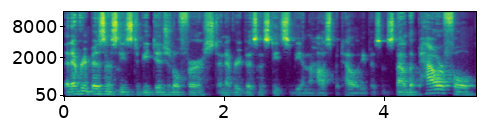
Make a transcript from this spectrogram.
that every business needs to be digital first and every business needs to be in the hospitality business. Now the powerful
